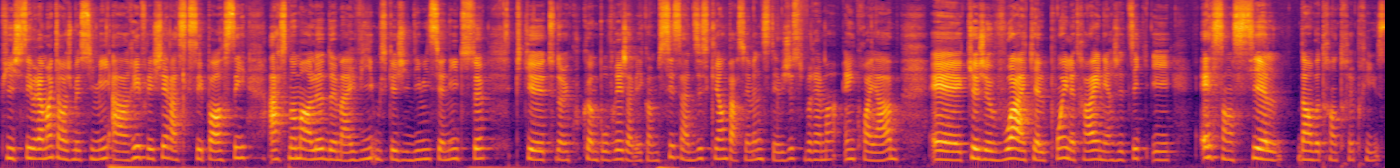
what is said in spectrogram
Puis c'est vraiment quand je me suis mis à réfléchir à ce qui s'est passé à ce moment-là de ma vie où ce que j'ai démissionné et tout ça. Puis que tout d'un coup, comme pour vrai, j'avais comme 6 à 10 clients par semaine. C'était juste vraiment incroyable. Euh, que je vois à quel point le travail énergétique est essentiel dans votre entreprise.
